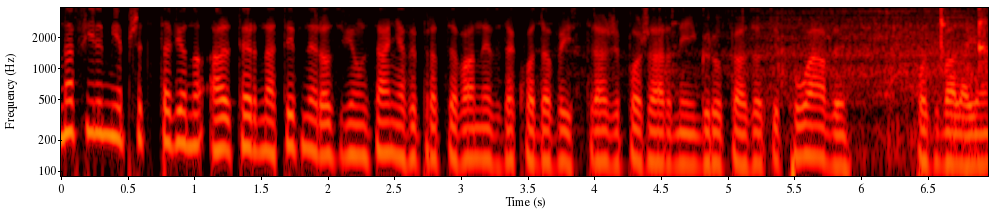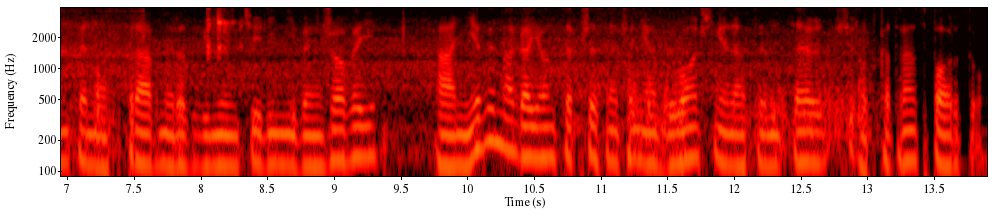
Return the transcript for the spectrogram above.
Na filmie przedstawiono alternatywne rozwiązania wypracowane w Zakładowej Straży Pożarnej Grupy Azoty Puławy, pozwalające na sprawne rozwinięcie linii wężowej, a nie wymagające przeznaczenia wyłącznie na ten cel środka transportu.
